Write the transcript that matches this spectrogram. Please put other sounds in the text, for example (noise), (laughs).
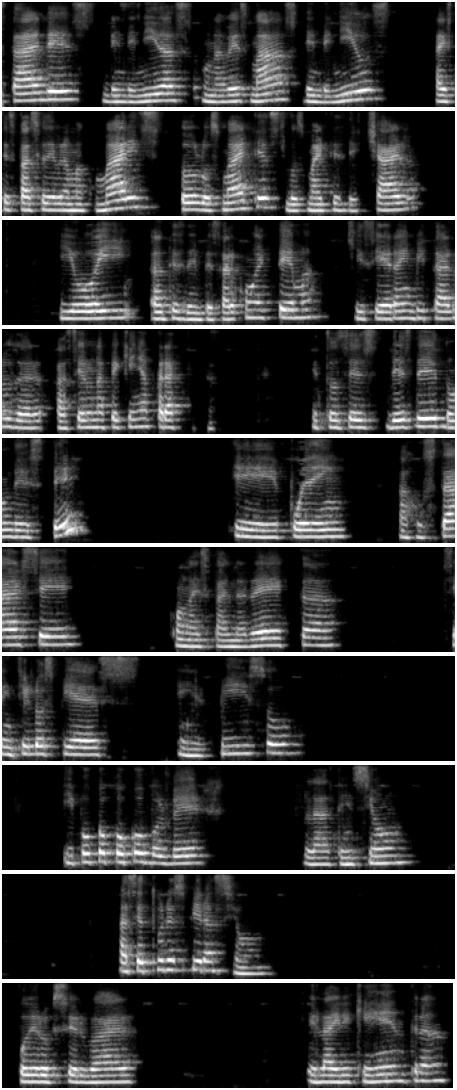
buenas tardes, bienvenidas una vez más, bienvenidos a este espacio de Brahma Kumaris, todos los martes, los martes de charla. Y hoy, antes de empezar con el tema, quisiera invitarlos a hacer una pequeña práctica. Entonces, desde donde esté, eh, pueden ajustarse con la espalda recta, sentir los pies en el piso y poco a poco volver la atención hacia tu respiración. Poder observar el aire que entra,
